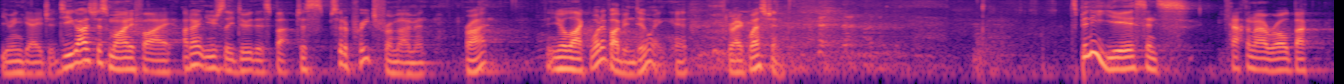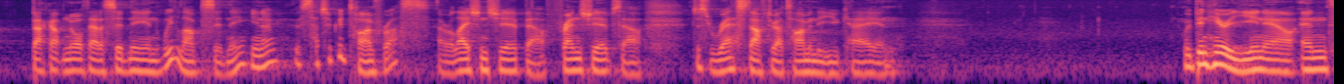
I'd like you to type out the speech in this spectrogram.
you engage it. Do you guys just mind if I, I don't usually do this, but just sort of preach for a moment, right? You're like, what have I been doing? Yeah, great question. it's been a year since Kath and I rolled back back up north out of Sydney, and we loved Sydney. You know, it was such a good time for us. Our relationship, our friendships, our just rest after our time in the UK, and we've been here a year now. And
